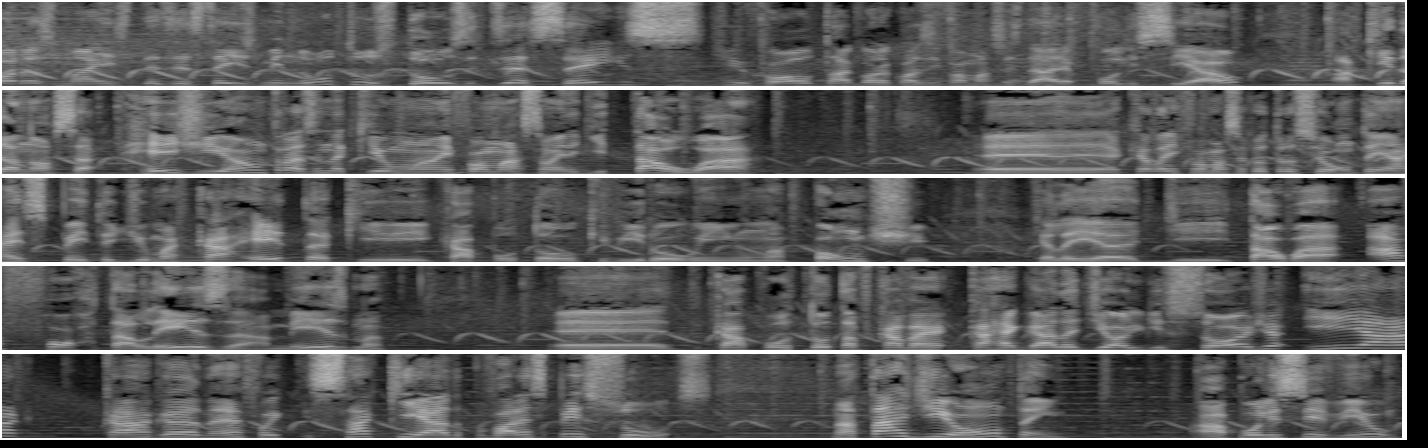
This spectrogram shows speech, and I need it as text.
Horas mais 16 minutos, 12 e 16. De volta agora com as informações da área policial aqui da nossa região, trazendo aqui uma informação ainda de Tauá. É, aquela informação que eu trouxe ontem a respeito de uma carreta que capotou, que virou em uma ponte, que ela ia de Tauá a Fortaleza, a mesma, é, capotou, ficava carregada de óleo de soja e a carga né, foi saqueada por várias pessoas. Na tarde de ontem, a Polícia Civil,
